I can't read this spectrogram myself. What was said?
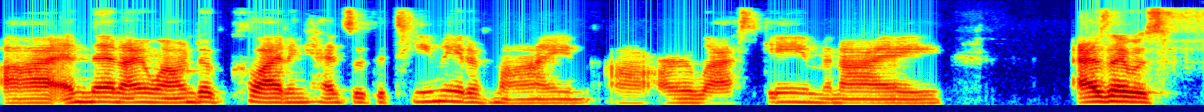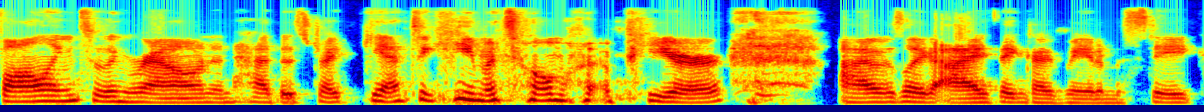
uh, and then I wound up colliding heads with a teammate of mine uh, our last game, and I. As I was falling to the ground and had this gigantic hematoma appear, I was like, I think I've made a mistake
